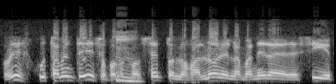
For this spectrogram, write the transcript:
por justamente eso, por los mm. conceptos, los valores, la manera de decir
